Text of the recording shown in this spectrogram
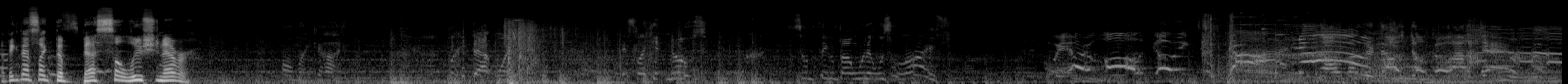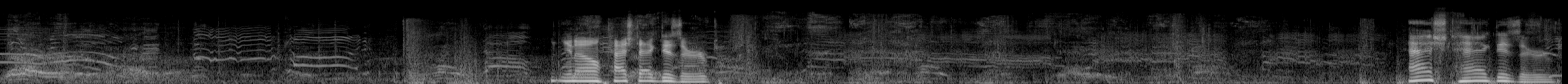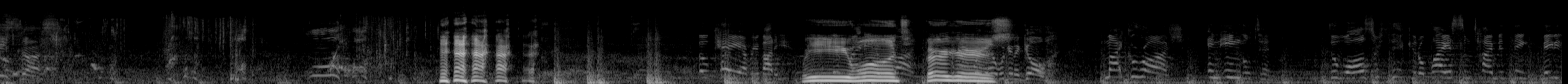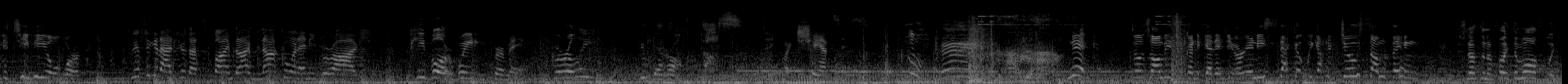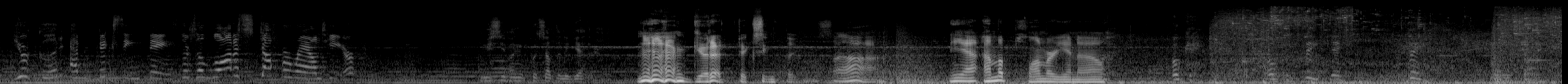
I think that's like the best solution ever. You know, hashtag deserved. Hashtag deserved. Okay, everybody. We Get ready to want burgers. We're gonna go. My garage in Ingleton. The walls are thick. It'll buy us some time to think. Maybe the TV will work. If we have to get out of here, that's fine, but I'm not going any garage. People are waiting for me. Girlie, you're better off with us. I'll take my chances. Nick, those zombies are gonna get in here any second. We gotta do something. There's nothing to fight them off with. You're good at fixing things. There's a lot of stuff around here. Let me see if I can put something together. Good at fixing things. Ah. Yeah, I'm a plumber, you know. Okay. Okay, think, Nick. Think.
